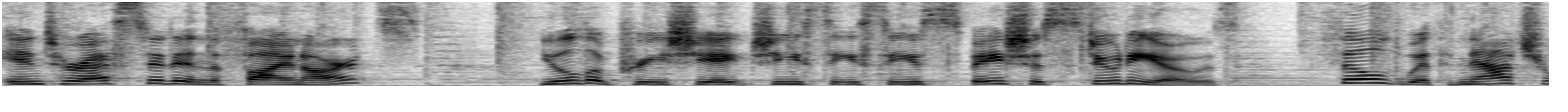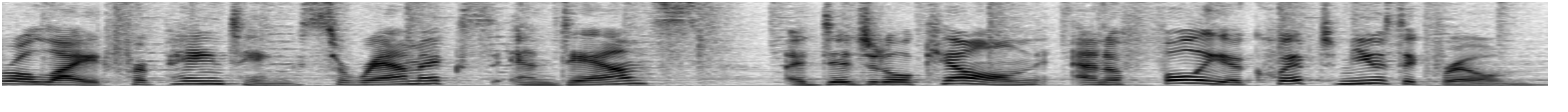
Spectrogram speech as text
Interested in the fine arts? You'll appreciate GCC's spacious studios, filled with natural light for painting, ceramics, and dance, a digital kiln, and a fully equipped music room.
